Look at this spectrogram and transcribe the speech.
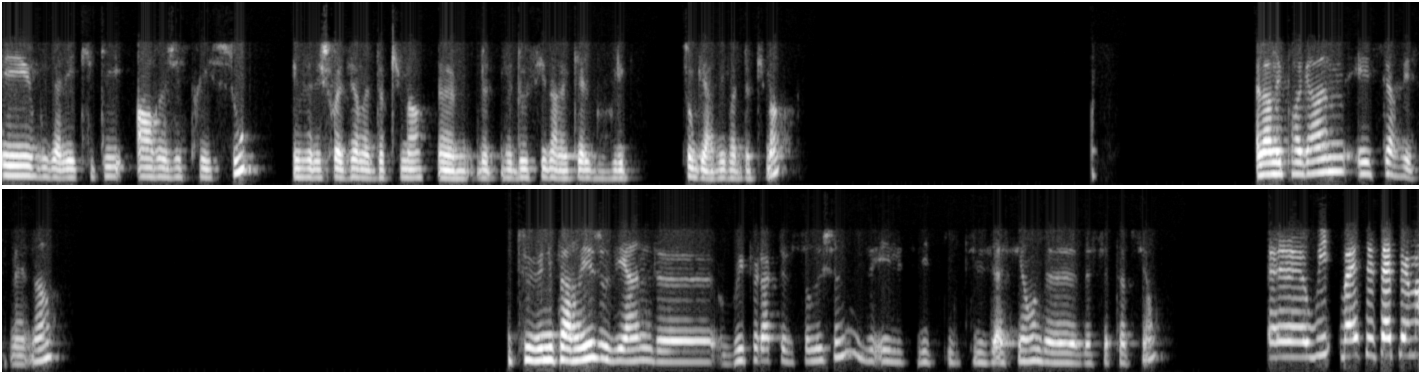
et vous allez cliquer Enregistrer sous et vous allez choisir le document, euh, le dossier dans lequel vous voulez sauvegarder votre document. Alors, les programmes et services maintenant. Tu veux nous parler, Josiane, de Reproductive Solutions et l'utilisation de, cette option? Euh, oui, ben, c'est simplement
